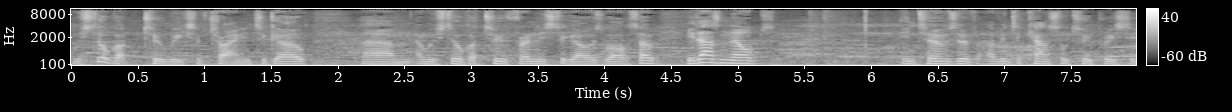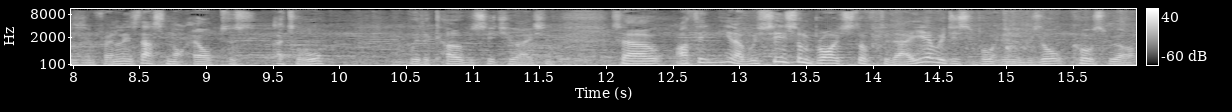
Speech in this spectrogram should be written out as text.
We've still got two weeks of training to go, um, and we've still got two friendlies to go as well. So it hasn't helped in terms of having to cancel two pre-season friendlies. That's not helped us at all with the COVID situation. So I think you know we've seen some bright stuff today. Yeah, we're disappointed in the result, of course we are.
